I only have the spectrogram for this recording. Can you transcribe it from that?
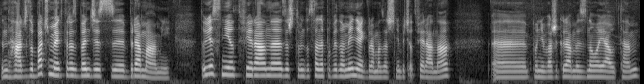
ten hacz. Zobaczmy, jak teraz będzie z bramami. Tu jest nieotwierane, zresztą dostanę powiadomienie, jak brama zacznie być otwierana, ponieważ gramy z No Way Outem.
